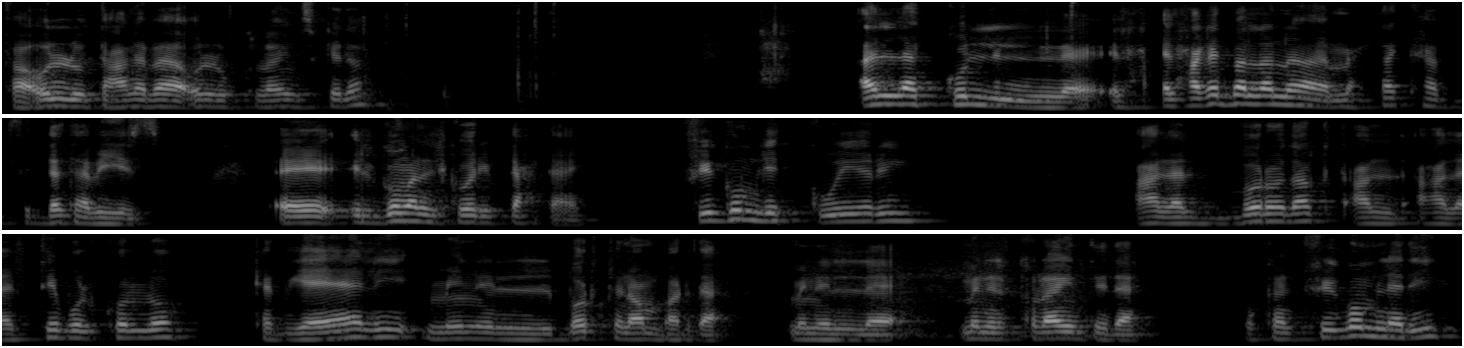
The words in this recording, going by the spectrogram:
فأقول له تعالى بقى أقول له clients كده. قال لك كل ال- الح- الحاجات بقى اللي أنا محتاجها في ال database آه، الجمل ال query بتاعتي أهي. في جملة query على ال product على على ال table كله كانت جاية لي من ال port number ده من ال من ال client ده وكانت في جملة دي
